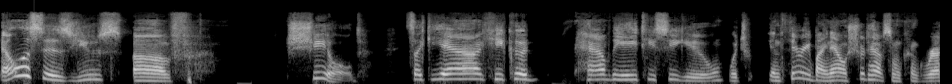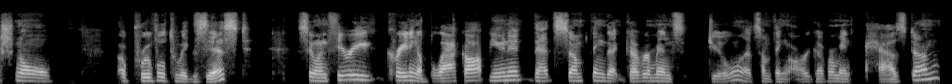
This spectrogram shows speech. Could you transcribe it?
Ellis's use of Shield, it's like, yeah, he could have the ATCU, which in theory by now should have some congressional approval to exist. So in theory, creating a black op unit, that's something that governments do. That's something our government has done.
